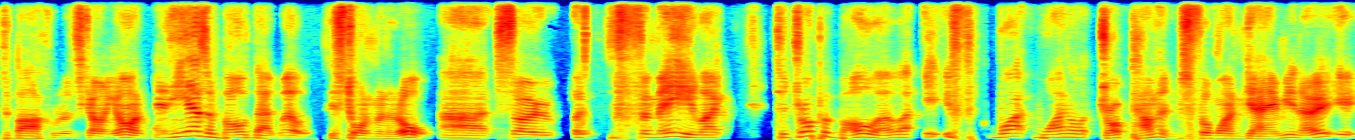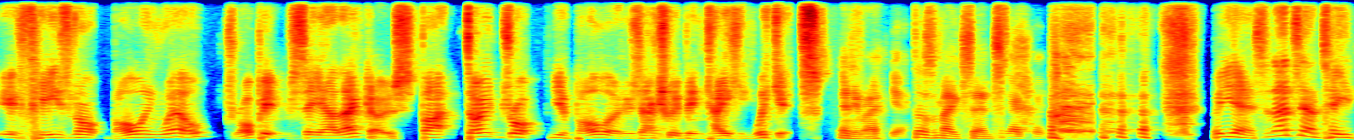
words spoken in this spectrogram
debacle that's going on, and he hasn't bowled that well this tournament at all. Uh, so uh, for me, like to drop a bowler, like if why why not drop Cummins for one game? You know, if he's not bowling well, drop him, see how that goes. But don't drop your bowler who's actually been taking wickets. Anyway, Yeah. doesn't make sense. Exactly. but yeah, so that's our T20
